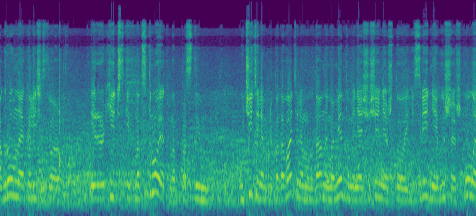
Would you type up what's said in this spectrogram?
огромное количество иерархических надстроек над простым учителем, преподавателем. В данный момент у меня ощущение, что и средняя, и высшая школа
